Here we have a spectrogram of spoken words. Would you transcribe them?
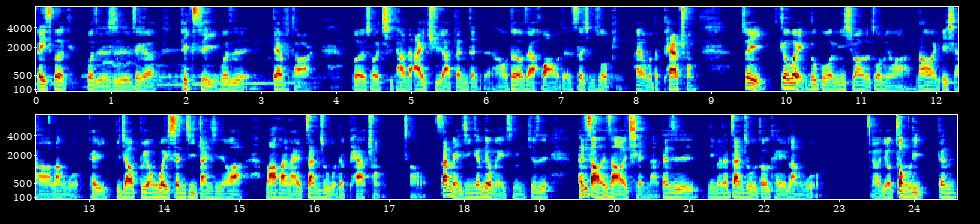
Facebook。或者是这个 Pixie 或者 Devtar，或者说其他的 IG 啊等等的，然后都有在画我的色情作品，还有我的 Patron。所以各位，如果你喜欢我的作品的话，然后也想要让我可以比较不用为生计担心的话，麻烦来赞助我的 Patron 啊，三美金跟六美金，就是很少很少的钱呐，但是你们的赞助都可以让我啊有动力跟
